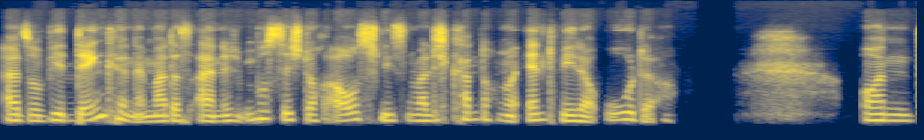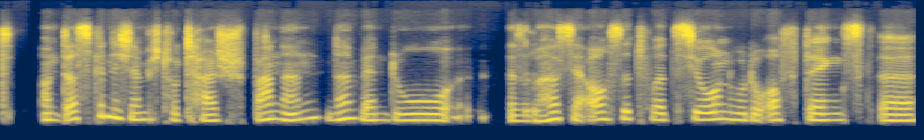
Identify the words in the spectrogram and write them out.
Also wir mhm. denken immer, das eine muss sich doch ausschließen, weil ich kann doch nur entweder oder. Und, und das finde ich nämlich total spannend, ne? wenn du, also du hast ja auch Situationen, wo du oft denkst, äh,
